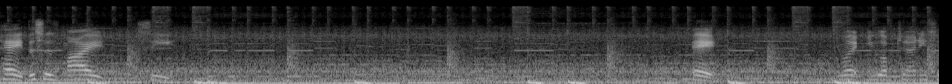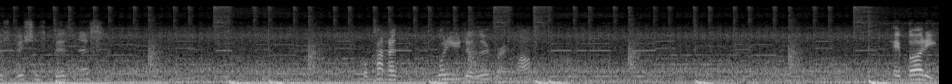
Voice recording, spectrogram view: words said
Hey, this is my seat. Hey, you you up to any suspicious business? What kind of what are you delivering, huh? Hey, buddy,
